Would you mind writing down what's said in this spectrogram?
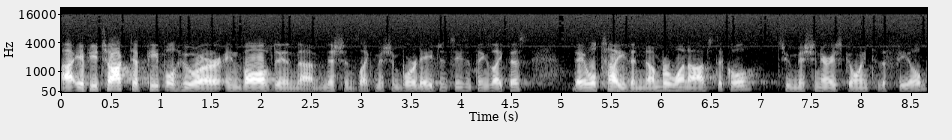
Uh, if you talk to people who are involved in uh, missions like mission board agencies and things like this, they will tell you the number one obstacle to missionaries going to the field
